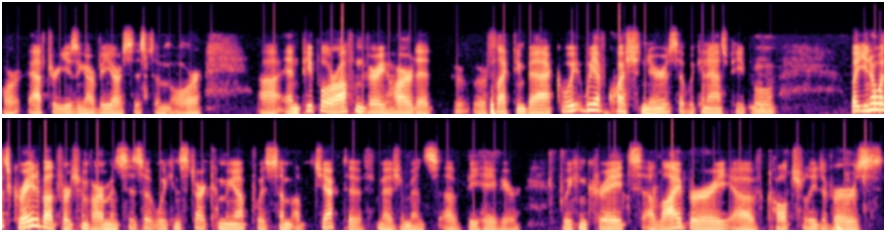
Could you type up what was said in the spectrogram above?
or after using our VR system or uh, and people are often very hard at re- reflecting back. We, we have questionnaires that we can ask people. But you know what's great about virtual environments is that we can start coming up with some objective measurements of behavior. We can create a library of culturally diverse,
